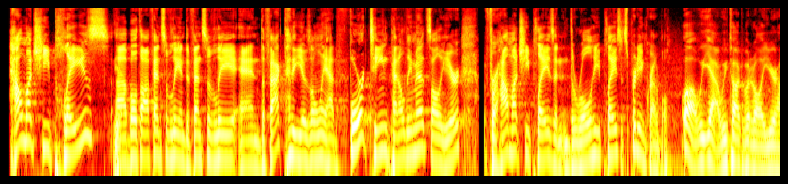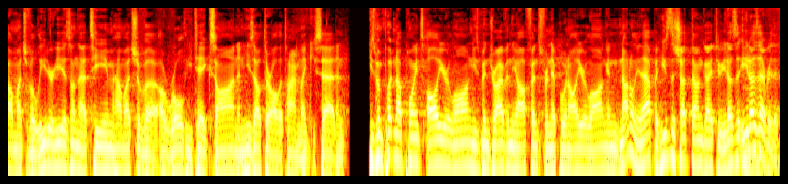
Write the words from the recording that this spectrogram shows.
how much he plays, uh, yeah. both offensively and defensively, and the fact that he has only had 14 penalty minutes all year for how much he plays and the role he plays. It's pretty incredible. Well, we, yeah, we talked about it all year how much of a leader he is on that team, how much of a, a role he takes on, and he's out there all the time, like you said he's been putting up points all year long. He's been driving the offense for Nipawin all year long, and not only that, but he's the shutdown guy too. He does it. He does mm-hmm. everything.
